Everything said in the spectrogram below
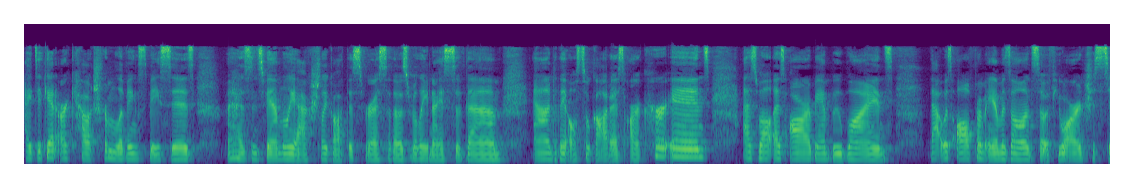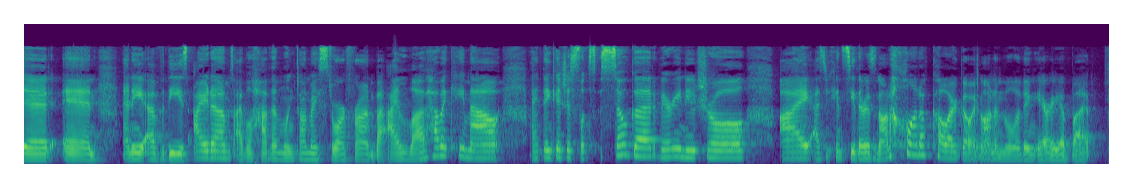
I did get our couch from Living Spaces. My husband's family actually got this for us, so that was really nice of them. And they also got us our curtains as well as our bamboo blinds. That was all from Amazon. So if you are interested in any of these items, I will have them linked on my storefront. But I love how it came out. I think it just looks so good, very neutral. I, as you can see, there is not a lot of color going on in the living area, but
